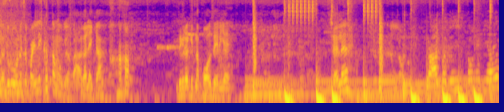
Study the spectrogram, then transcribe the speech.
तो शुरू होने से पहले ही खत्म हो गया। पागल है क्या? दिख रहा कितना पॉज एरिया है। चले। है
